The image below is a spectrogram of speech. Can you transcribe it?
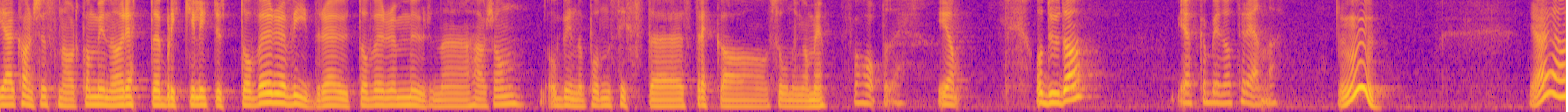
jeg kanskje snart kan begynne å rette blikket litt utover, videre utover murene her sånn. Og begynne på den siste strekka-soninga mi. Får håpe det. Ja. Og du, da? Jeg skal begynne å trene. Mm. Ja, ja.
